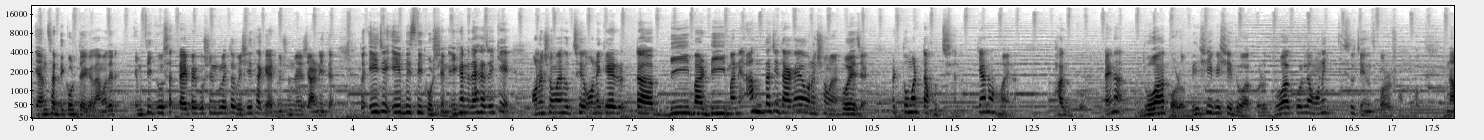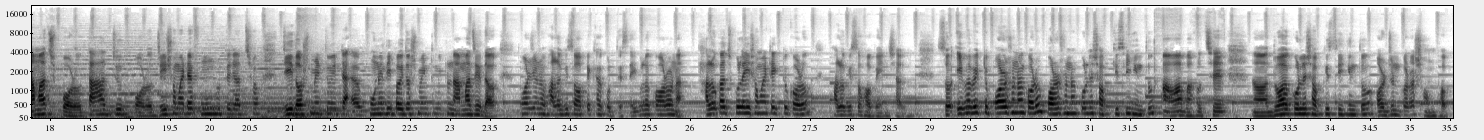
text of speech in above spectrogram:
অ্যান্সার দিয়ে করতে গেলে। আমাদের এমসিকিউ টাইপের কোশ্চেনগুলোই তো বেশি থাকে অ্যাডমিশনের জার্নিতে তো। এই যে এ বি সি কোশ্চেন এখানে দেখা যায় কি, অনেক সময় হচ্ছে অনেকেরটা বি বা ডি মানে আন্দাজে টাকায় অনেক সময় হয়ে যায়। বাট তোমারটা হচ্ছে না। কেন হয় না? ভাগ্য, তাই না? দোয়া করো, বেশি বেশি দোয়া করো। দোয়া করলে অনেক কিছু চেঞ্জ করা সম্ভব। নামাজ পড়ো, তাহাজ্জুদ পড়ো। যেই সময়টায় ফোন ধরতে যাচ্ছ যেই দশ মিনিট তুমি ফোনে দিবা, ওই দশ মিনিট তুমি একটু নামাজে দাও। তোমার জন্য ভালো কিছু অপেক্ষা করতেছে। এগুলো করো না। ভালো কাজগুলো এই সময়টা একটু করো, ভালো কিছু হবে ইনশাল্লাহ সো এইভাবে একটু পড়াশোনা করো। পড়াশোনা করলে সব কিছুই কিন্তু পাওয়া বা হচ্ছে দোয়া করলে সব কিছুই কিন্তু অর্জন করা সম্ভব।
